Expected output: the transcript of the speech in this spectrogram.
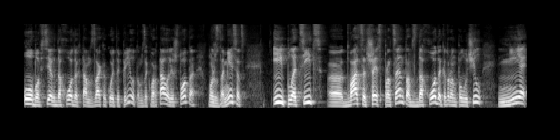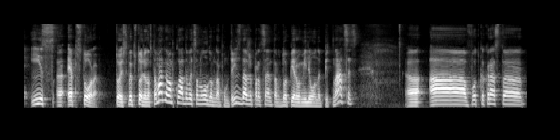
обо всех доходах там за какой-то период, там за квартал или что-то, может за месяц, и платить э, 26% с дохода, который он получил не из э, App Store. То есть в App Store он автоматом обкладывается налогом, там, по 30 даже процентов, до 1 миллиона 15. А, а вот как раз-то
